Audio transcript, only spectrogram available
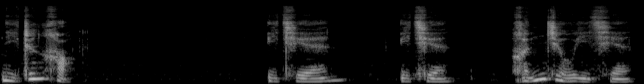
你真好。以前。以前，很久以前，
